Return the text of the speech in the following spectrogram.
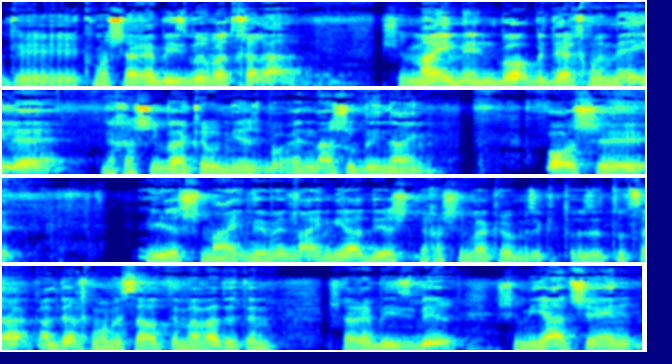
וכמו שהרבי הסביר בהתחלה, שמים אין בו, בדרך ממילא נחשים ועקרבים יש בו, אין משהו ביניים. או שיש מים, ואם אין מים מיד יש נחשים ועקרבים. זה, זה תוצאה, על דרך כמו וסרתם ועבדתם, שהרבי הסביר, שמיד שאין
